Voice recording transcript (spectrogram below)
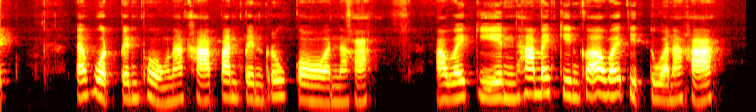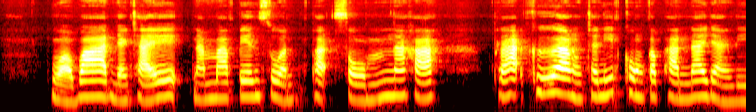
ก แล้วบดเป็นผงนะคะ ปั้นเป็นรูกกรนะคะ เอาไว้กินถ้าไม่กินก็เอาไว้ติดตัวนะคะ หัววาดยังใช้นำมาเป็นส่วนผสมนะคะ พระเครื่องชนิดคงกระพันได้อย่างดี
